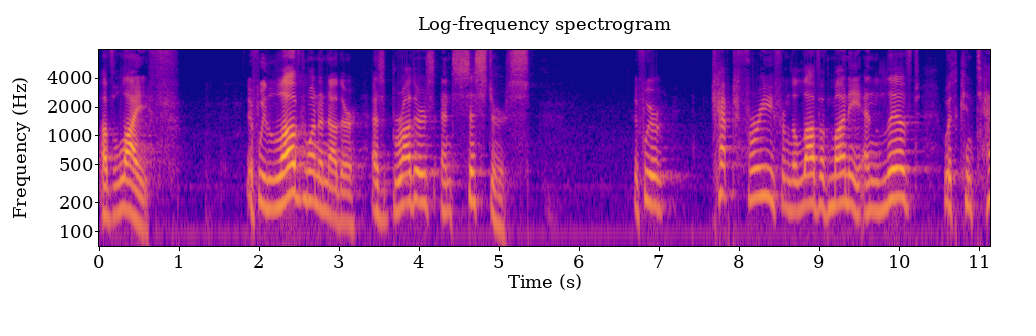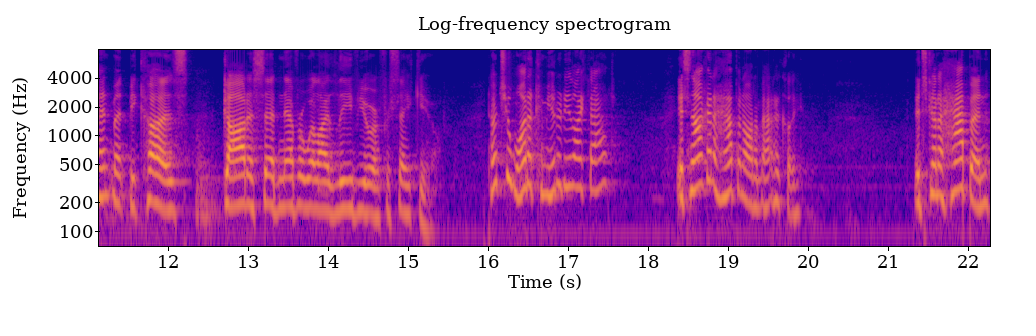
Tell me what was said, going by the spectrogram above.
of life? If we loved one another as brothers and sisters? If we were kept free from the love of money and lived with contentment because God has said, Never will I leave you or forsake you. Don't you want a community like that? It's not going to happen automatically. It's going to happen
